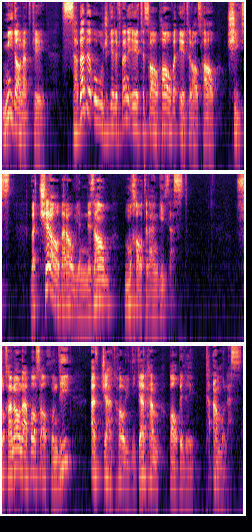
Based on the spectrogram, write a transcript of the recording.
می‌داند که سبب اوج گرفتن اعتصابها و اعتراضها چیست و چرا برای نظام مخاطر انگیز است. سخنان عباس آخوندی از جهتهای دیگر هم قابل تأمل است.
